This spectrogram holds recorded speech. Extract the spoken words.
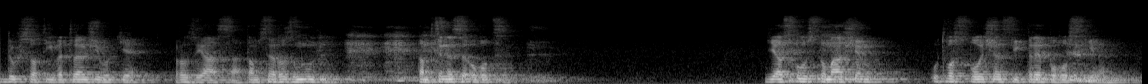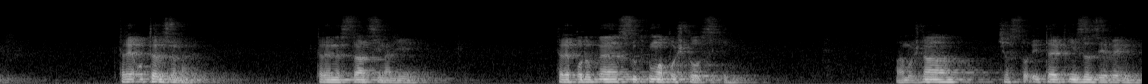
Duch Svatý ve tvém životě rozjásá, tam se rozmluví. tam přinese ovoce. Jdi a spolu s Tomášem utvoř společenství, které je pohostinné, které je otevřené, které nestrácí naději, které je podobné skutkům apoštolským, ale možná často i té knize zjevení,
